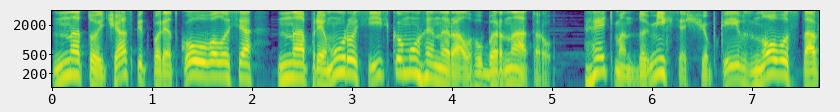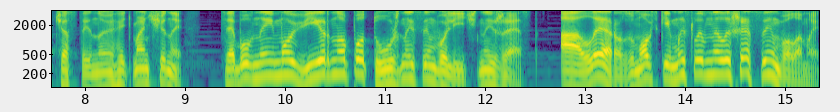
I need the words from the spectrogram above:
на той час підпорядковувалося напряму російському генерал-губернатору. Гетьман домігся, щоб Київ знову став частиною Гетьманщини. Це був неймовірно потужний символічний жест. Але Розумовський мислив не лише символами.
